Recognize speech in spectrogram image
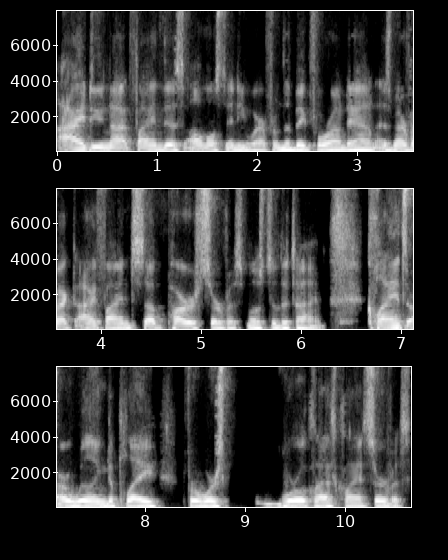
I do not find this almost anywhere from the big four on down. As a matter of fact, I find subpar service most of the time. Clients are willing to play for worse world class client service.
